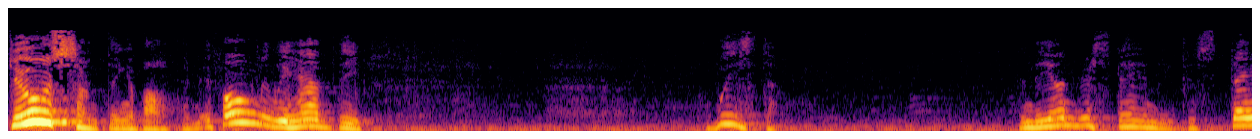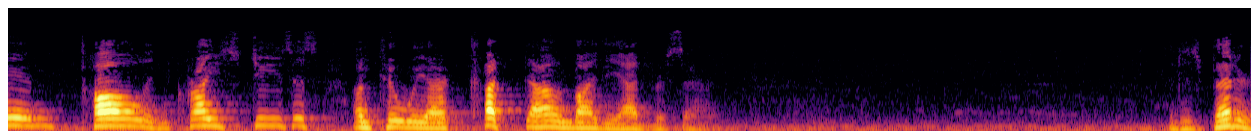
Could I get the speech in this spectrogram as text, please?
do something about them, if only we have the wisdom and the understanding to stand tall in Christ Jesus until we are cut down by the adversary. It is better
